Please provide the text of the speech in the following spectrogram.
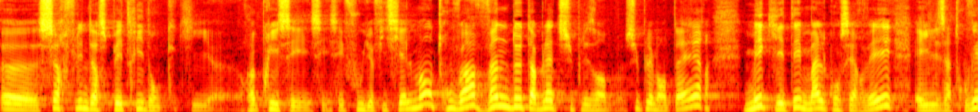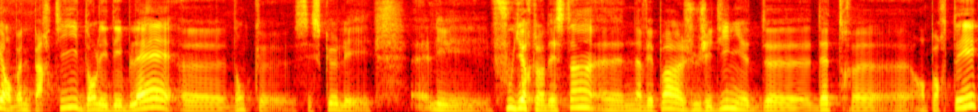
euh, Sir Flinders Petrie, donc, qui euh, reprit ses, fouilles officiellement, trouva 22 tablettes supplémentaires, mais qui étaient mal conservées, et il les a trouvées en bonne partie dans les déblais. Euh, donc, c'est ce que les, les fouilleurs clandestins n'avaient pas jugé digne d'être emportés.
